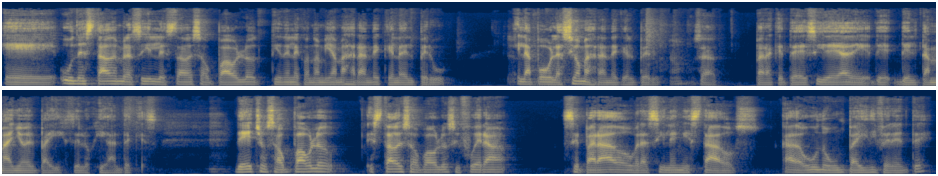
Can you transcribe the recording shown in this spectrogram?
eh, un estado en Brasil, el estado de Sao Paulo, tiene la economía más grande que la del Perú y la población más grande que el Perú, ¿no? O sea, para que te des idea del tamaño del país, de lo gigante que es. De hecho, Sao Paulo, estado de Sao Paulo, si fuera separado Brasil en estados, cada uno un país diferente,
